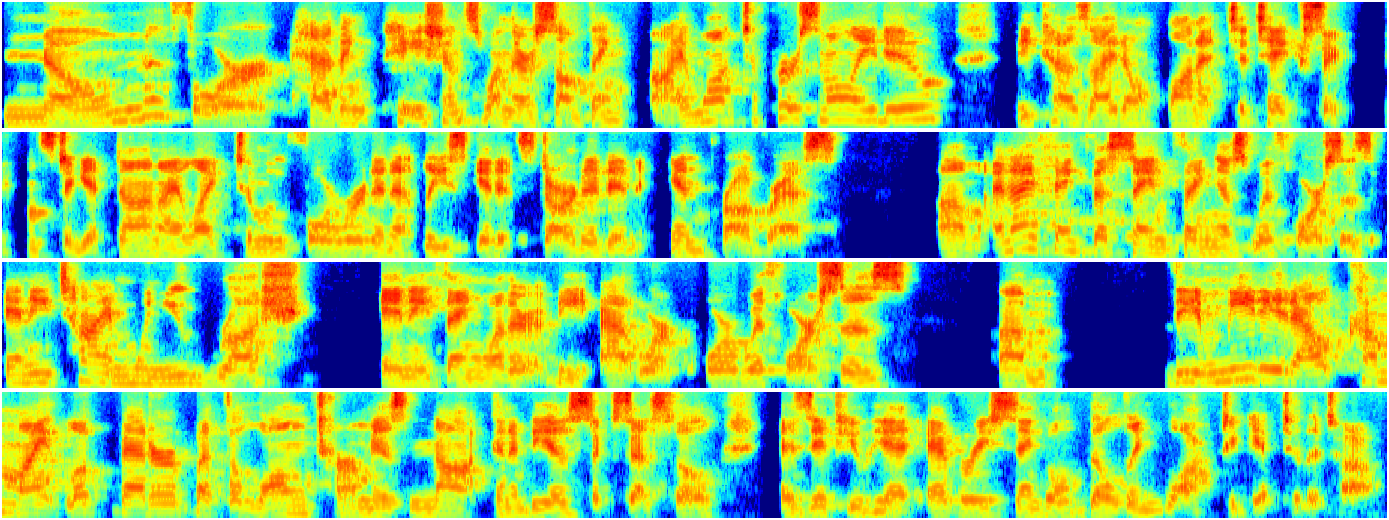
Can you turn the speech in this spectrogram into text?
known for having patience when there's something I want to personally do because I don't want it to take six months to get done. I like to move forward and at least get it started in, in progress. Um, and I think the same thing is with horses. Anytime when you rush anything, whether it be at work or with horses, um, the immediate outcome might look better, but the long term is not going to be as successful as if you hit every single building block to get to the top.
